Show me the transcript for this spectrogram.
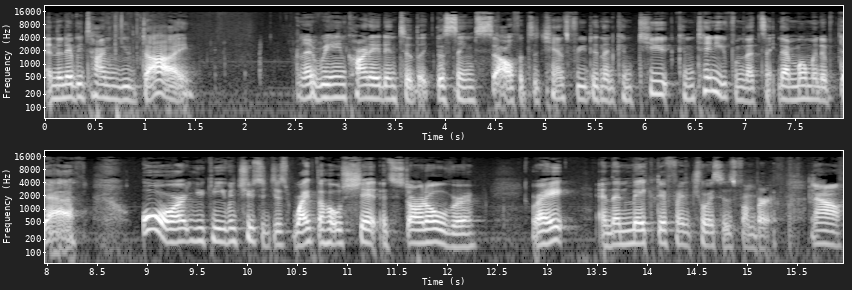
and then every time you die and then reincarnate into the, the same self it's a chance for you to then continue continue from that that moment of death or you can even choose to just wipe the whole shit and start over, right? And then make different choices from birth. Now,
